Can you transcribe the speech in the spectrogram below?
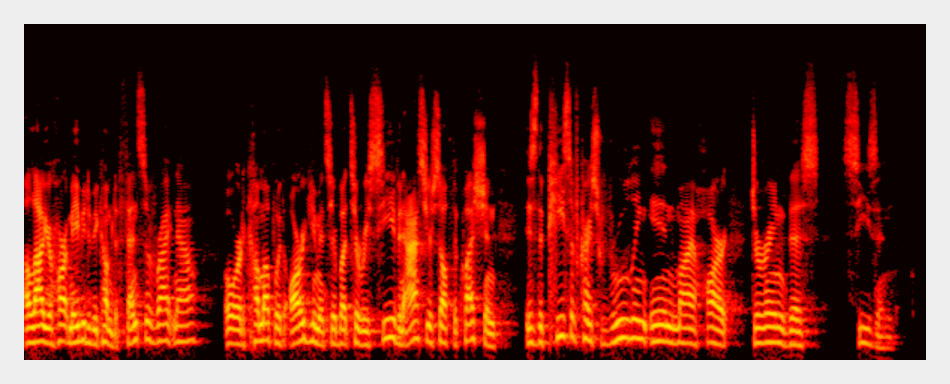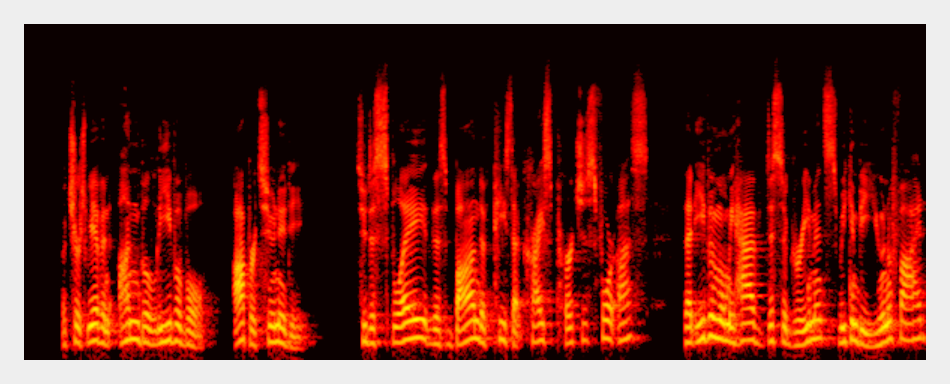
allow your heart maybe to become defensive right now or to come up with arguments here, but to receive and ask yourself the question is the peace of Christ ruling in my heart during this season? Church, we have an unbelievable opportunity to display this bond of peace that Christ purchased for us that even when we have disagreements, we can be unified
